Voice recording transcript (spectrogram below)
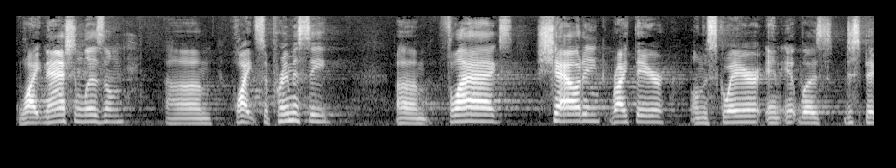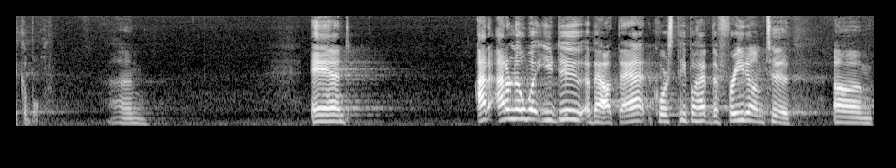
white nationalism, um, white supremacy, um, flags, shouting right there on the square, and it was despicable. Um, and I, I, don't know what you do about that. Of course, people have the freedom to, um,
